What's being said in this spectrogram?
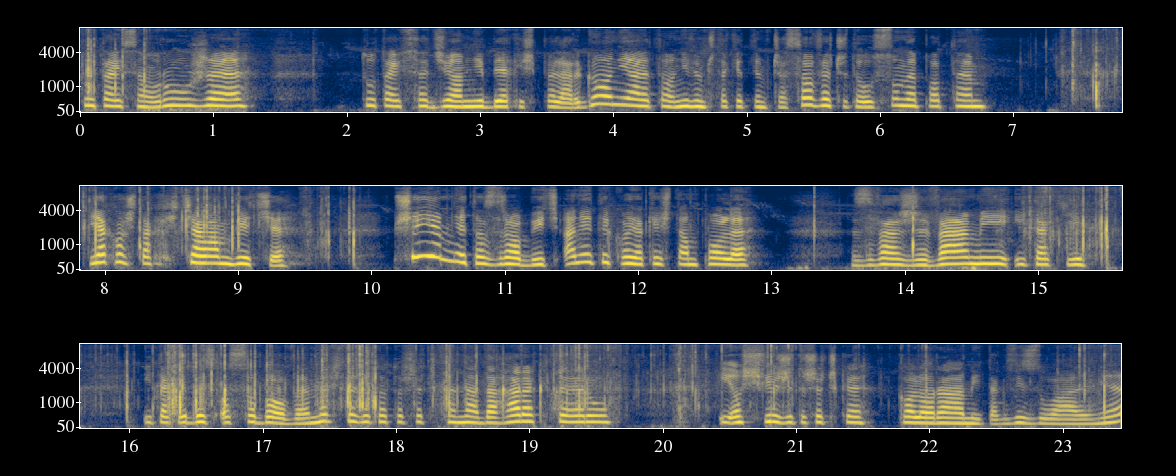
Tutaj są róże. Tutaj wsadziłam niby jakieś pelargonie, ale to nie wiem, czy takie tymczasowe, czy to usunę potem. Jakoś tak chciałam, wiecie, przyjemnie to zrobić, a nie tylko jakieś tam pole z warzywami i, taki, i takie bezosobowe. Myślę, że to troszeczkę nada charakteru i oświeży troszeczkę kolorami, tak wizualnie.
